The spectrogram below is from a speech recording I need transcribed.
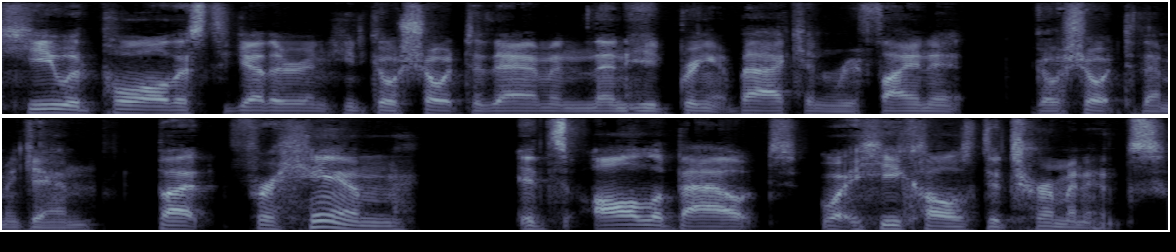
he would pull all this together and he'd go show it to them and then he'd bring it back and refine it, go show it to them again. But for him, it's all about what he calls determinants.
